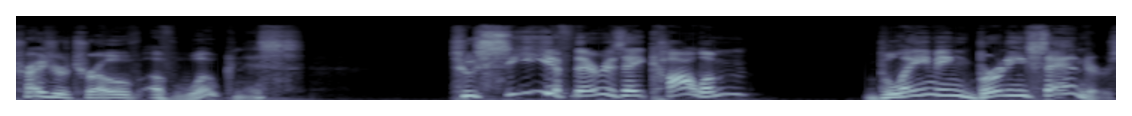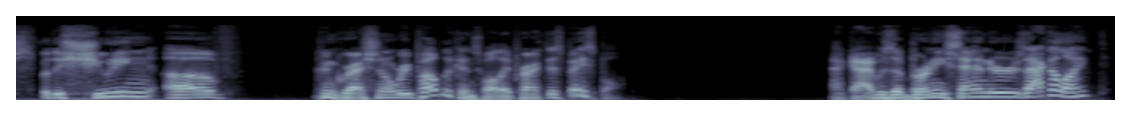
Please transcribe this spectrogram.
treasure trove of wokeness to see if there is a column blaming Bernie Sanders for the shooting of congressional Republicans while they practice baseball. That guy was a Bernie Sanders acolyte.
